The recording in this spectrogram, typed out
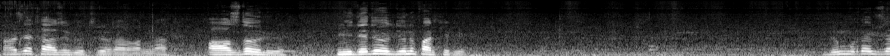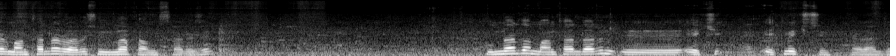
Taze taze götürüyorlar vallahi. Ağızda ölüyor. Midede öldüğünü fark ediyor. Dün burada güzel mantarlar vardı. Şimdi bunlar kalmış sadece. Bunlar da mantarların e, eki, ekmek için herhalde.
